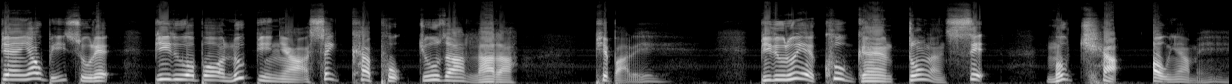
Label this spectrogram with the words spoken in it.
ပြန်ရောက်ပြီးဆိုတဲ့ပြည်သူအပေါ်အမှုပညာအစိတ်ခတ်ဖို့ကြိုးစားလာတာဖြစ်ပါတယ်ပြည်သူတို့ရဲ့ခုခံတွန်းလှန်စစ်မုတ်ချအောင်ရမယ်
